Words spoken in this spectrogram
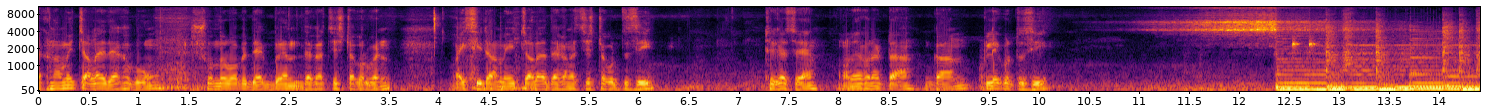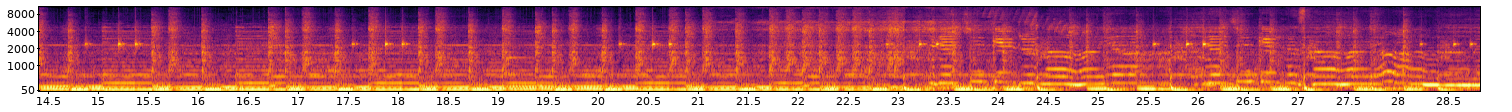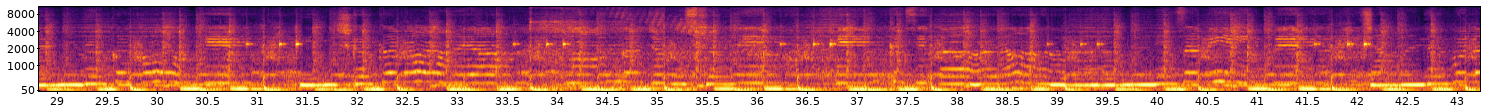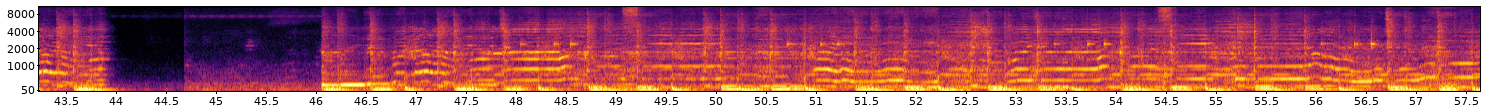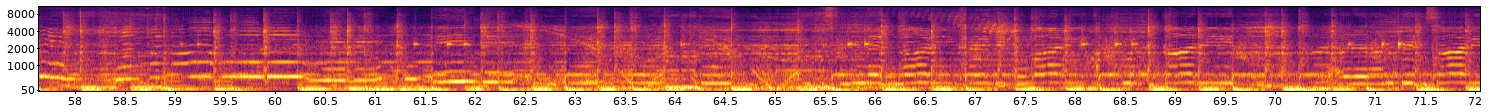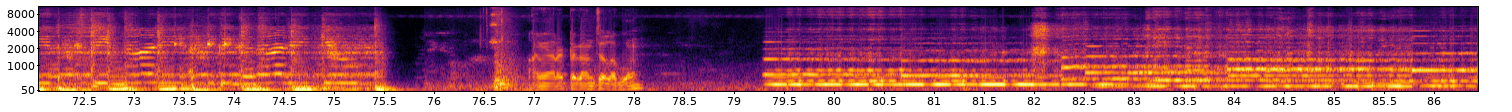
এখন আমি চালায় দেখাবো। সুন্দরভাবে দেখবেন, দেখার চেষ্টা করবেন। আইসিটা আমি চালায় দেখানোর চেষ্টা করতেছি। ঠিক আছে আমি এখন একটা গান প্লে করতেছি। আমি আর একটা গান চালাবো Even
